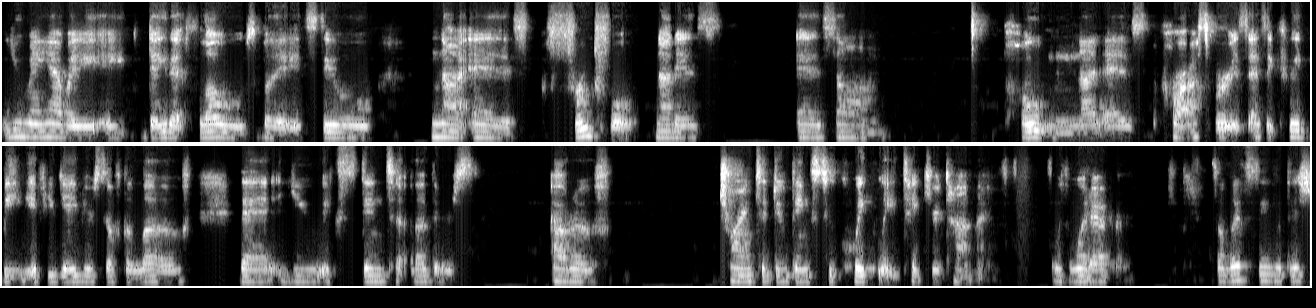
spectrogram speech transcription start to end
you may have a, a day that flows, but it's still not as fruitful, not as as um, potent, not as prosperous as it could be if you gave yourself the love that you extend to others out of trying to do things too quickly. Take your time with whatever. So let's see what this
